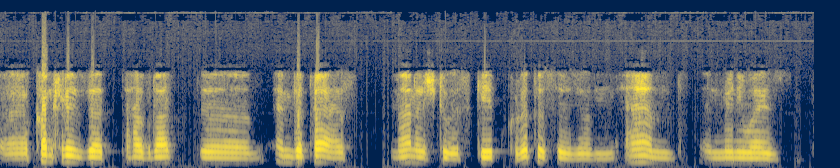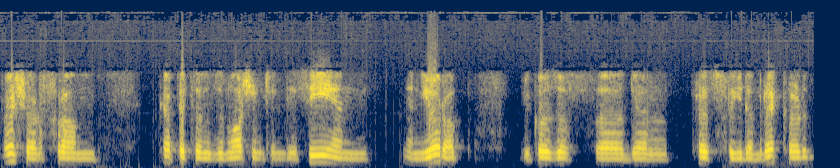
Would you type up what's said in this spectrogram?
uh, countries that have not uh, in the past managed to escape criticism and, in many ways, pressure from capitals in Washington, D.C. and, and Europe because of uh, their press freedom record,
